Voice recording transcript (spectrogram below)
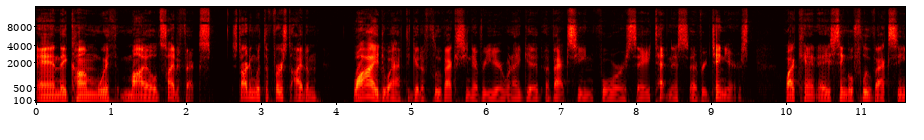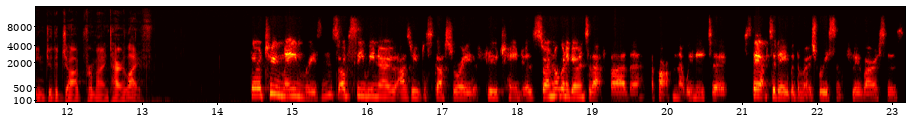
and they come with mild side effects. Starting with the first item, why do I have to get a flu vaccine every year when I get a vaccine for, say, tetanus every 10 years? Why can't a single flu vaccine do the job for my entire life? There are two main reasons. Obviously, we know, as we've discussed already, that flu changes. So I'm not going to go into that further, apart from that, we need to stay up to date with the most recent flu viruses.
